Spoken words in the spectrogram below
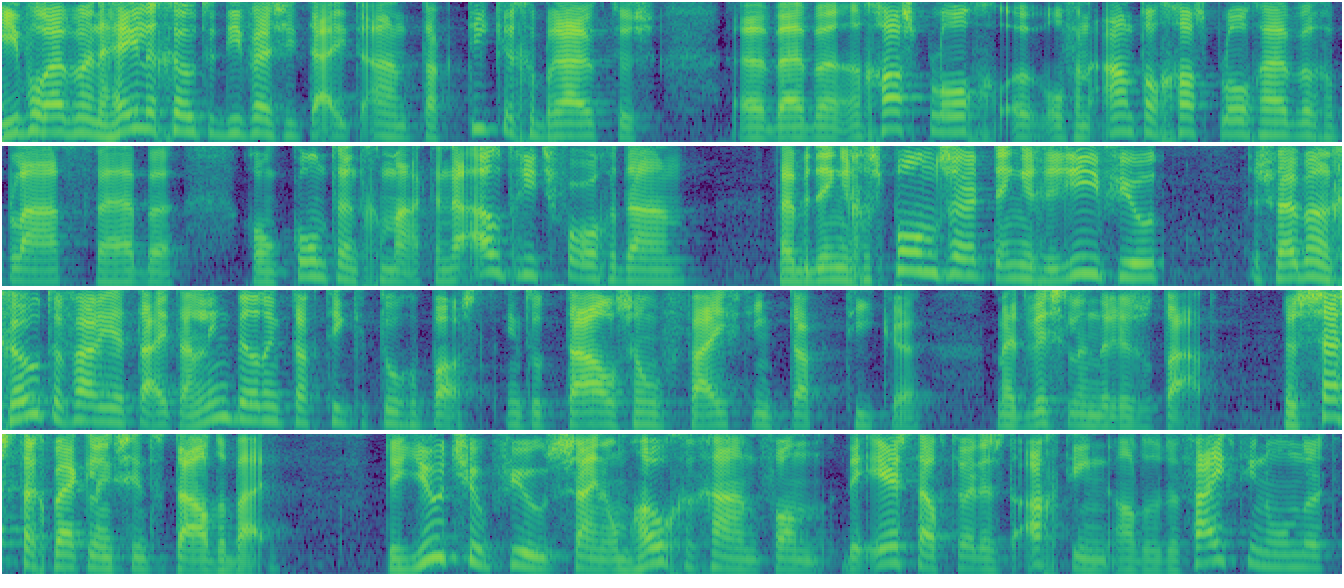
Hiervoor hebben we een hele grote diversiteit aan tactieken gebruikt. Dus uh, we hebben een gastblog uh, of een aantal gastbloggen hebben we geplaatst. We hebben gewoon content gemaakt en de outreach voor gedaan. We hebben dingen gesponsord, dingen gereviewd. Dus we hebben een grote variëteit aan linkbuilding tactieken toegepast. In totaal zo'n 15 tactieken met wisselende resultaten. Dus 60 backlinks in totaal erbij. De YouTube-views zijn omhoog gegaan van de eerste helft 2018 hadden we de 1500.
